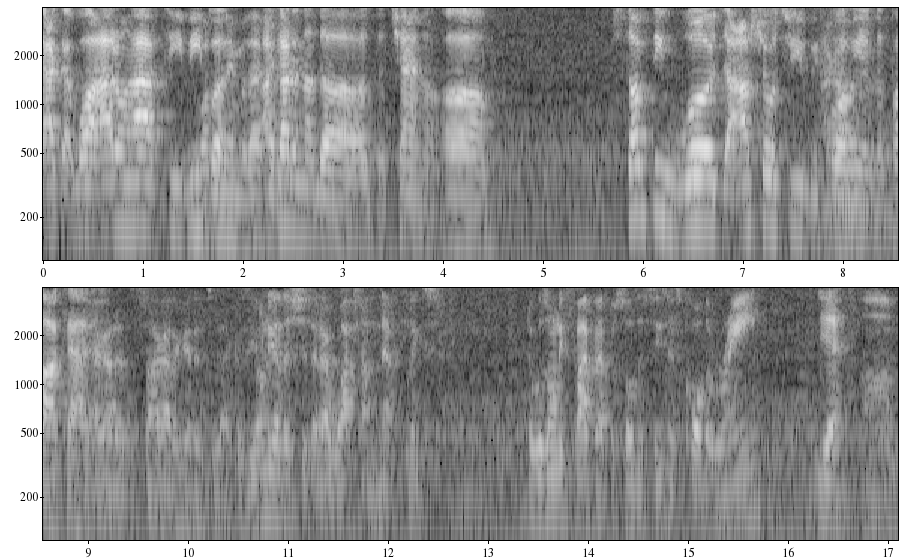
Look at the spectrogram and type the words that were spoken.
I got well, I don't have TV, What's the but name of that I show? got it on the the channel. Um, something Woods. I'll show it to you before gotta- we end the podcast. I gotta, so I gotta get into that because the only other shit that I watch on Netflix, it was only five episodes this season. It's called The Rain. yeah. Um,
